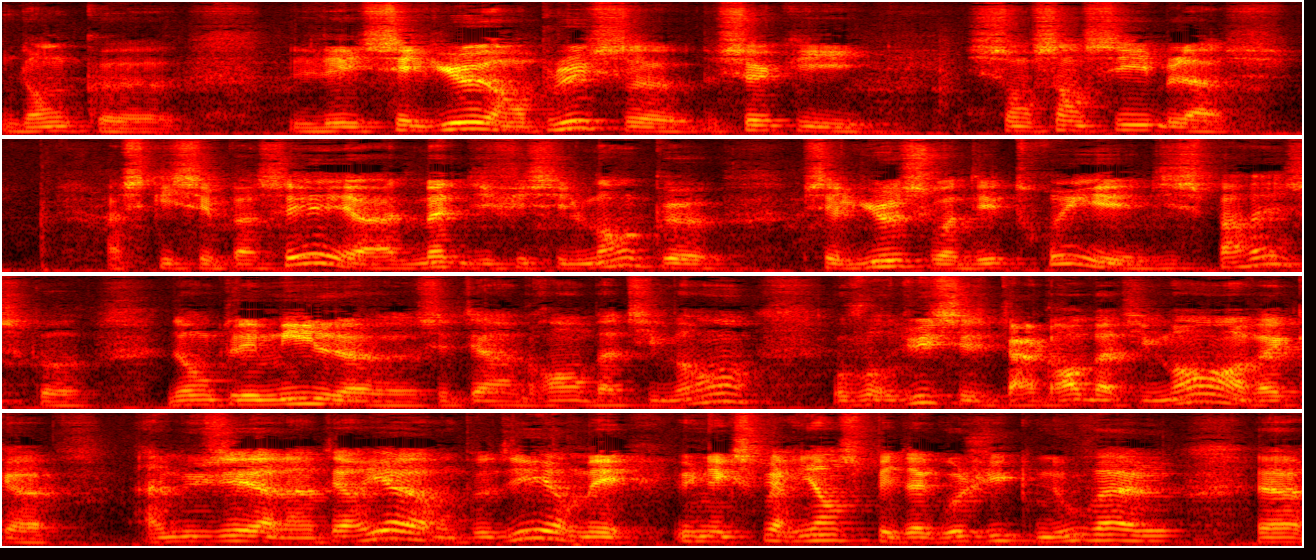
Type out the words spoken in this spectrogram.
donc, euh, les, ces lieux, en plus, euh, ceux qui sont sensibles à, ce qui s'est passé admettent difficilement que ces lieux soient détruits et disparaissent. Donc les milles, euh, c'était un grand bâtiment. Aujourd'hui, c'est un grand bâtiment avec un musée à l'intérieur, on peut dire, mais une expérience pédagogique nouvelle. Euh,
